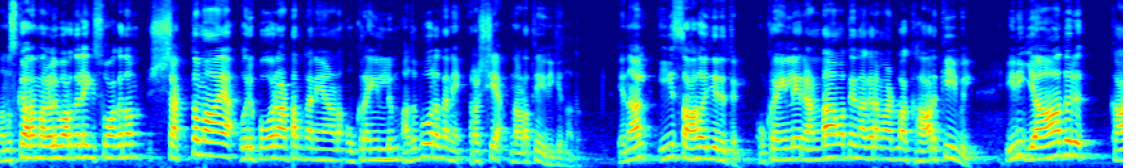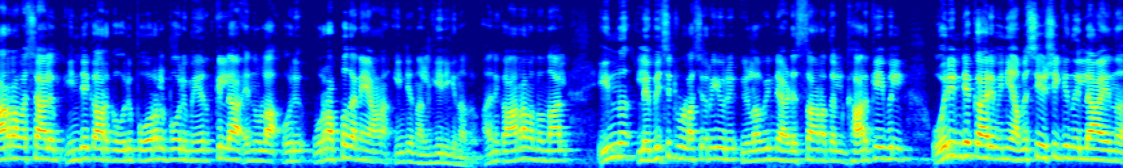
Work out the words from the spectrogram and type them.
നമസ്കാരം മലയാളി വാർത്തയിലേക്ക് സ്വാഗതം. ശക്തമായ ഒരു പോരാട്ടം തന്നെയാണ് ഉക്രൈനിലും അതുപോലെ തന്നെ റഷ്യ നടത്തിയിരിക്കുന്നത്. എന്നാൽ ഈ സാഹചര്യത്തിൽ ഉക്രൈനിലെ രണ്ടാമത്തെ നഗരമായിട്ടുള്ള ഖാർക്കീവിൽ ഇനി യാതൊരു കാരണവശാലും ഇന്ത്യക്കാർക്ക് ഒരു പോറൽ പോലും ഏർക്കില്ല എന്നുള്ള ഒരു ഉറപ്പ് തന്നെയാണ് ഇന്ത്യ നൽകിയിരിക്കുന്നത്. അതിന് കാരണം എന്തെന്നാൽ ഇന്ന് ലഭിച്ചിട്ടുള്ള ചെറിയൊരു ഇളവിന്റെ അടിസ്ഥാനത്തിൽ ഖാർക്കീവിൽ ഒരു ഇന്ത്യക്കാരും ഇനി അവശേഷിക്കുന്നില്ല എന്ന്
